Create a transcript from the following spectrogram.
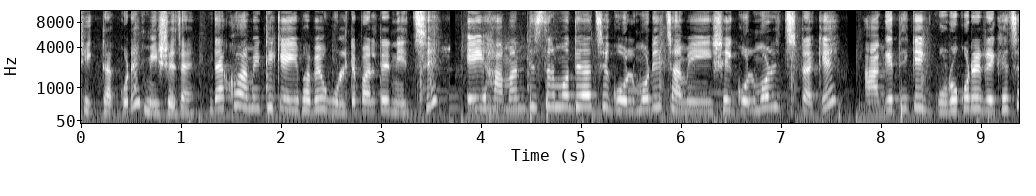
ঠিকঠাক করে মিশে যায়। দেখো আমি ঠিক এইভাবে উল্টে পাল্টে নিচ্ছি। এই হামানদিসের মধ্যে আছে গোলমরিচ। আমি সেই গোলমরিচটাকে আগে থেকে গুঁড়ো করে রেখেছে।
